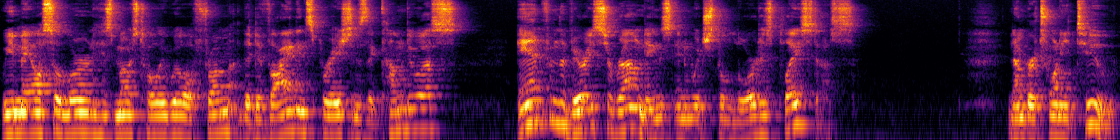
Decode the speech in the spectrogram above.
We may also learn his most holy will from the divine inspirations that come to us and from the very surroundings in which the Lord has placed us. Number 22.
